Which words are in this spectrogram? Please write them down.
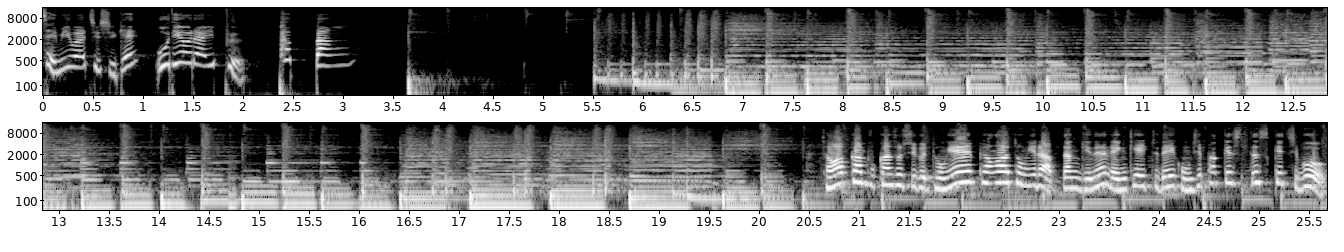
재미와 지식의 오디오 라이프 팟빵 정확한 북한 소식을 통해 평화 통일을 앞당기는 NK투데이 공식 팟캐스트 스케치북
